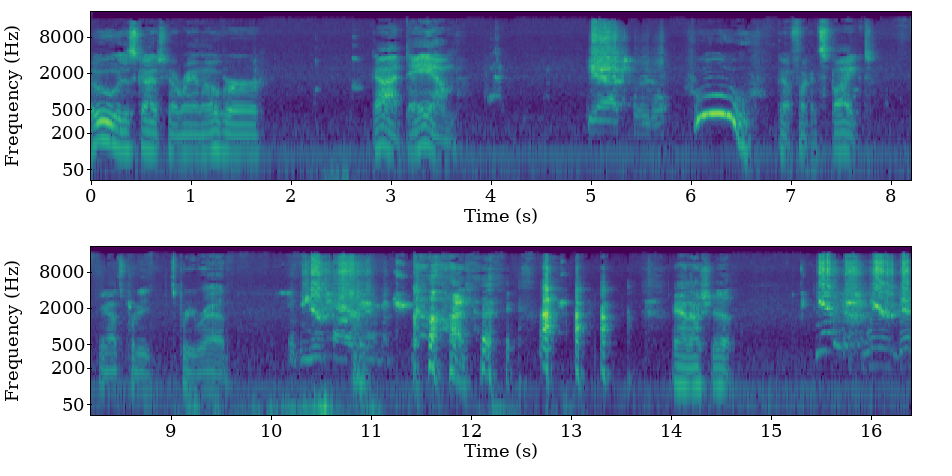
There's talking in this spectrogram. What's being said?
Ooh, this guy just got ran over. God damn. Yeah, it's brutal. Whew. Got fucking spiked. Yeah, it's pretty. It's pretty rad. Severe tire damage. God. yeah, no shit. Yeah, it's weird. This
